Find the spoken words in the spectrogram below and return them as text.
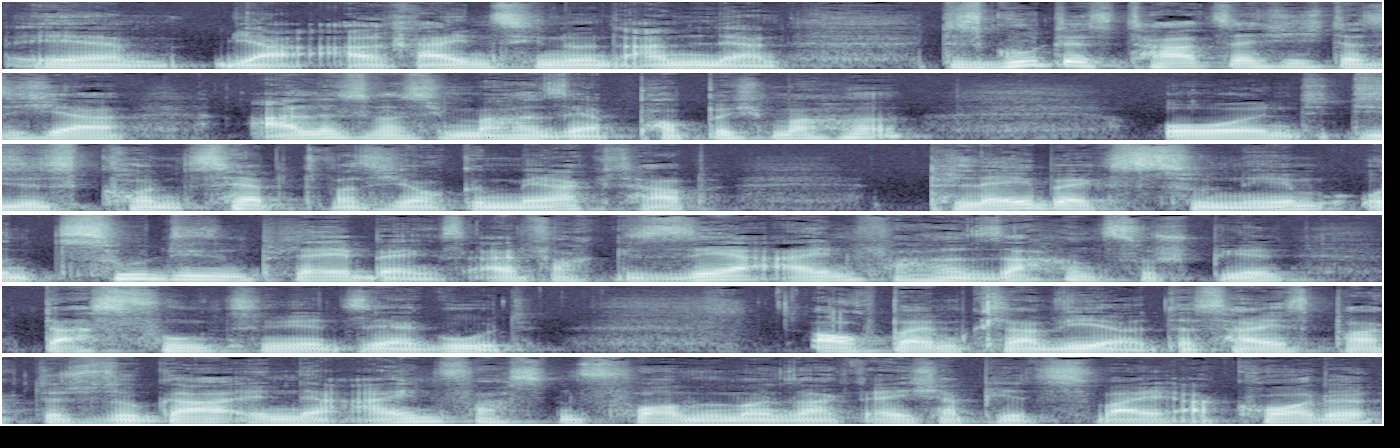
äh, ja, reinziehen und anlernen. Das Gute ist tatsächlich, dass ich ja alles, was ich mache, sehr poppig mache. Und dieses Konzept, was ich auch gemerkt habe, Playbacks zu nehmen und zu diesen Playbacks einfach sehr einfache Sachen zu spielen, das funktioniert sehr gut. Auch beim Klavier. Das heißt praktisch sogar in der einfachsten Form, wenn man sagt, ey, ich habe hier zwei Akkorde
